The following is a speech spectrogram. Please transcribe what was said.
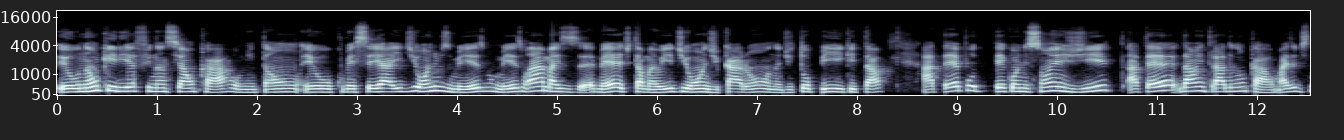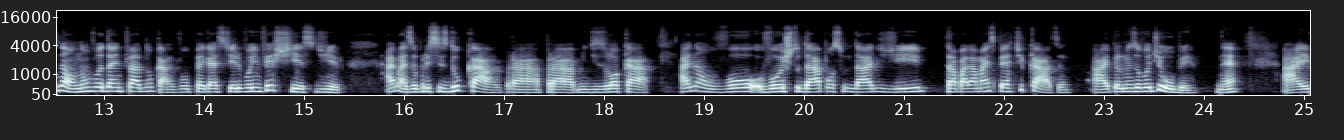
eu não queria financiar um carro, então eu comecei a ir de ônibus mesmo, mesmo. Ah, mas é médio, tá, mas eu ia de ônibus, de carona, de topic e tal, até por ter condições de até dar uma entrada no carro. Mas eu disse, não, não vou dar entrada no carro, vou pegar esse dinheiro e vou investir esse dinheiro. Aí, mas eu preciso do carro para me deslocar. Aí, não, vou, vou estudar a possibilidade de trabalhar mais perto de casa. Aí, pelo menos eu vou de Uber, né? Aí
